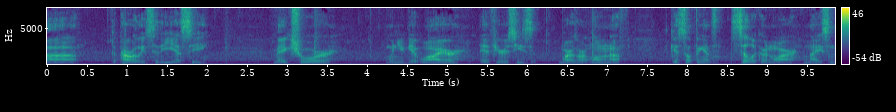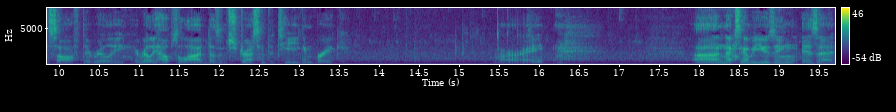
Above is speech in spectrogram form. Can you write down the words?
uh, the power leads to the ESC. Make sure when you get wire, if your ESC's wires aren't long enough, get something that's silicone wire, nice and soft. It really it really helps a lot. It doesn't stress and fatigue and break. Alright. Uh, next thing I'll be using is a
